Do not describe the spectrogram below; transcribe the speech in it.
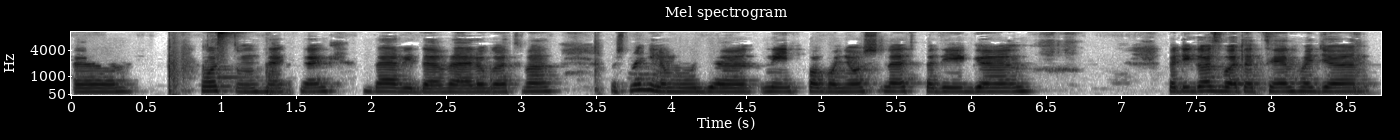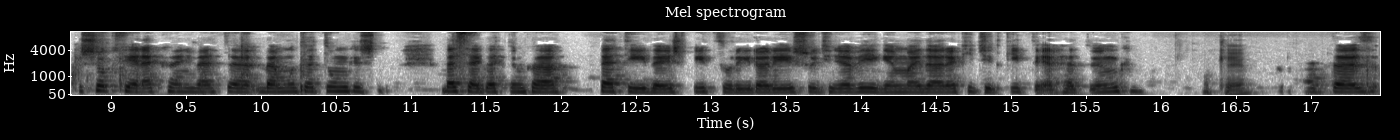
Ö, hoztunk nektek, Dáviddel válogatva. Most megint amúgy négy pagonyos lett, pedig pedig az volt a cél, hogy sokféle könyvet bemutatunk, és beszélgettünk a Petéde és Pizzuriról is, úgyhogy a végén majd arra kicsit kitérhetünk. Oké. Okay. Hát az,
